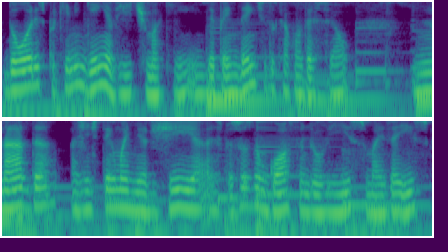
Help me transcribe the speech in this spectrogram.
dores, porque ninguém é vítima aqui, independente do que aconteceu. Nada, a gente tem uma energia, as pessoas não gostam de ouvir isso, mas é isso.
